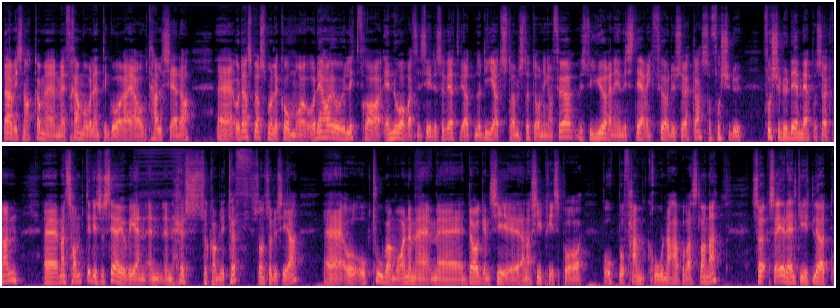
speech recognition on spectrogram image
der vi snakka med, med fremoverlente gårdeiere og hotellkjeder. Eh, og der spørsmålet kom, og, det har jo litt fra Enova sin side, så vet vi at når de har hatt strømstøtteordninger før, hvis du gjør en investering før du søker, så får ikke du, får ikke du det med på søknaden. Eh, men samtidig så ser jo vi en, en, en høst som kan bli tøff, sånn som du sier. Eh, og oktober måned med, med dagens energipris på, på oppå fem kroner her på Vestlandet, så, så er det helt tydelig at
